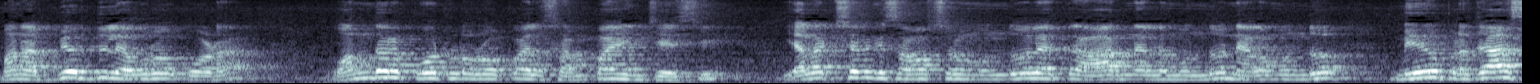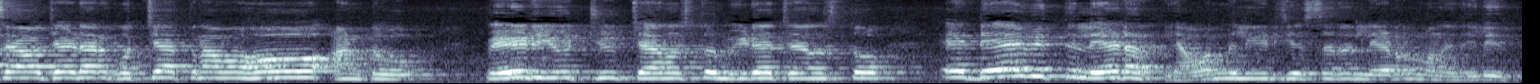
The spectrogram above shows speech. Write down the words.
మన అభ్యర్థులు ఎవరో కూడా వందల కోట్ల రూపాయలు సంపాదించేసి ఎలక్షన్కి సంవత్సరం ముందో లేకపోతే ఆరు నెలల ముందో నెల ముందో మేము ప్రజాసేవ చేయడానికి వచ్చేస్తున్నామో అంటూ పెయిడ్ యూట్యూబ్ ఛానల్స్తో మీడియా ఛానల్స్తో ఏ డే విత్ లీడర్. ఎవరిని లీడ్ చేస్తారని లీడర్ మనకు తెలియదు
